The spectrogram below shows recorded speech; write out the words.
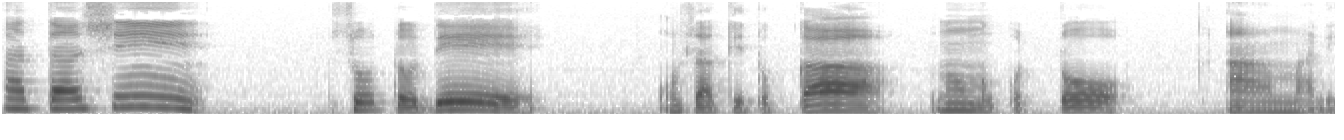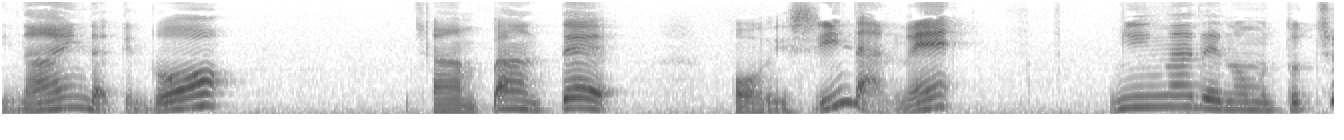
私、外でお酒とか飲むことあんまりないんだけど、シャンパンって美味しいんだね。みんなで飲むと超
